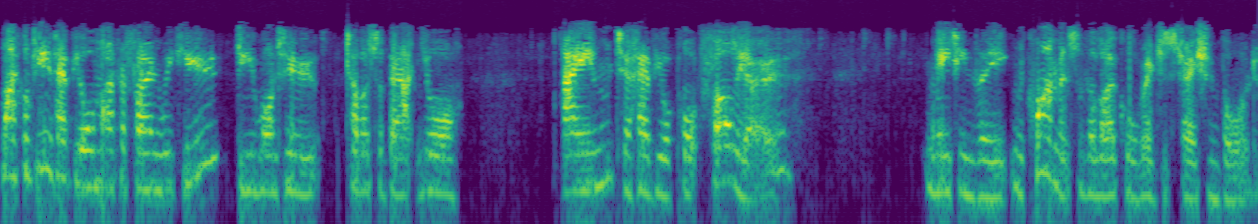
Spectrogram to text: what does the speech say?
Michael, do you have your microphone with you? Do you want to tell us about your aim to have your portfolio meeting the requirements of the local registration board.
